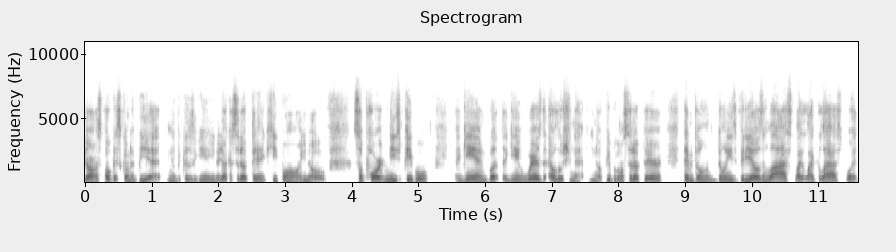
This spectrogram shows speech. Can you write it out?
y'all's focus going to be at? You know because again you know y'all can sit up there and keep on you know supporting these people again but again where's the evolution at? You know people going to sit up there they've been doing doing these videos and lives like like the last what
